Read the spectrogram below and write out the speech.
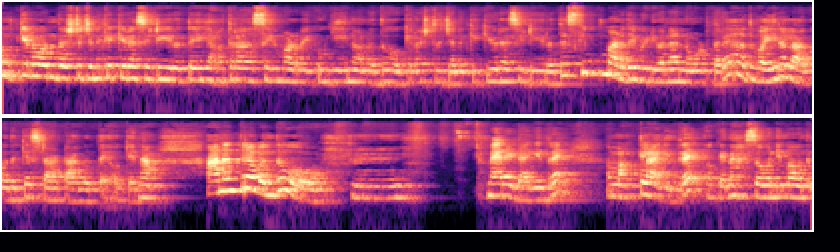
ಒಂದು ಕೆಲವೊಂದಷ್ಟು ಜನಕ್ಕೆ ಕ್ಯೂರಿಯಾಸಿಟಿ ಇರುತ್ತೆ, ಯಾವ ಥರ ಸೇವ್ ಮಾಡಬೇಕು, ಏನು ಅನ್ನೋದು ಕೆಲವಷ್ಟು ಜನಕ್ಕೆ ಕ್ಯೂರಿಯಾಸಿಟಿ ಇರುತ್ತೆ. ಸ್ಕಿಪ್ ಮಾಡದೆ ವಿಡಿಯೋನ ನೋಡ್ತಾರೆ, ಅದು ವೈರಲ್ ಆಗೋದಕ್ಕೆ ಸ್ಟಾರ್ಟ್ ಆಗುತ್ತೆ ಓಕೆನಾ ಆನಂತರ ಒಂದು ಮ್ಯಾರಿಡ್ ಆಗಿದ್ದರೆ ಮಕ್ಕಳಾಗಿದ್ದರೆ ಓಕೆನಾ ಸೊ ನಿಮ್ಮ ಒಂದು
